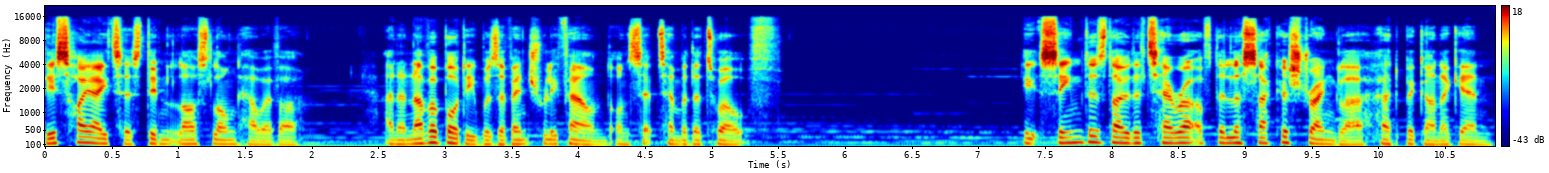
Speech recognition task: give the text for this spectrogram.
This hiatus didn't last long, however, and another body was eventually found on September the 12th. It seemed as though the terror of the Lusaka Strangler had begun again,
